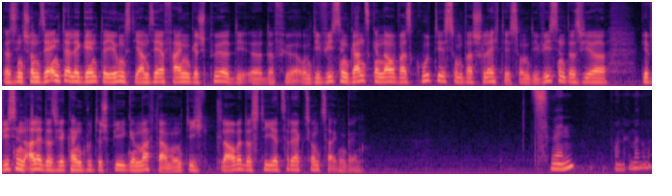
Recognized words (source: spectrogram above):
das sind schon sehr intelligente Jungs, die haben sehr fein Gespür die, äh, dafür. Und die wissen ganz genau, was gut ist und was schlecht ist. Und die wissen, dass wir, wir wissen alle, dass wir kein gutes Spiel gemacht haben. Und ich glaube, dass die jetzt Reaktion zeigen werden. Sven, vorne einmal nochmal.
